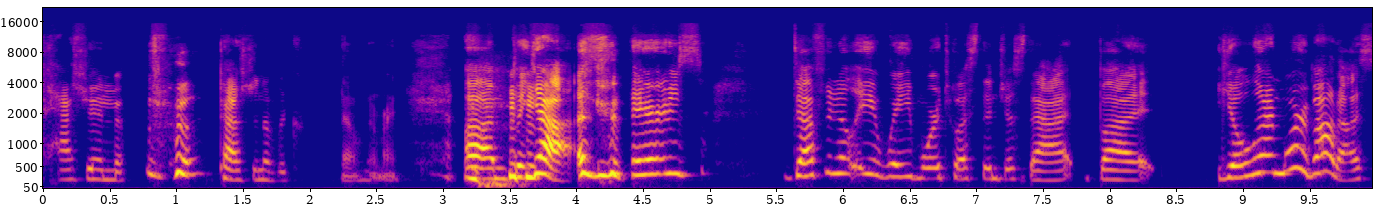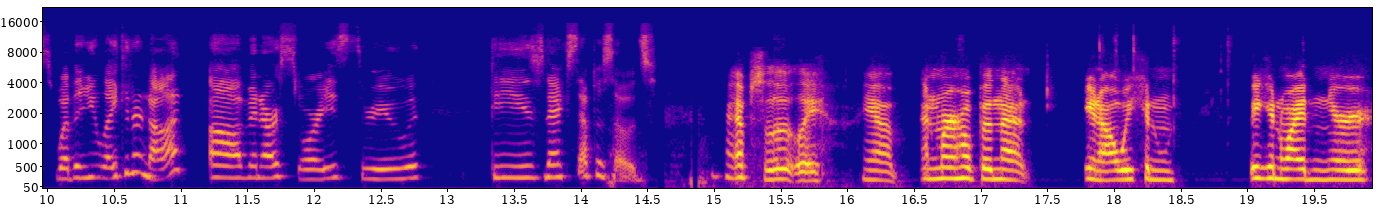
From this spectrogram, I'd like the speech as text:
Passion, passion of the. No, never mind. Um, but yeah, there's definitely way more to us than just that. But you'll learn more about us, whether you like it or not, um, in our stories through these next episodes. Absolutely. Yeah. And we're hoping that, you know, we can we can widen your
